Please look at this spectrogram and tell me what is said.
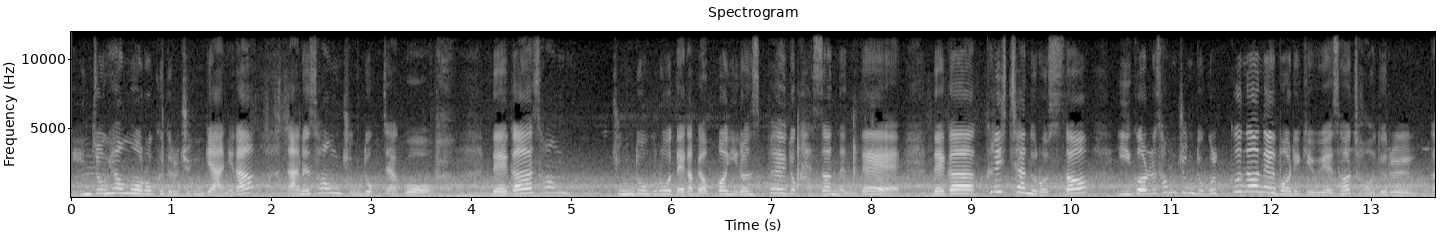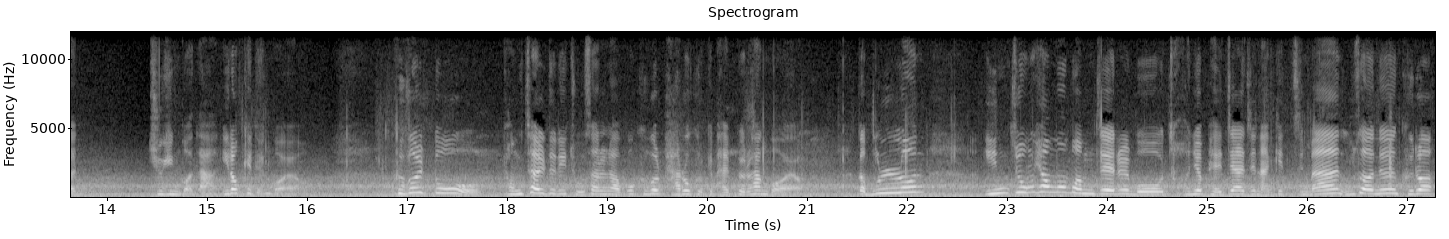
인종 혐오로 그들을 죽인 게 아니라 나는 성 중독자고 내가 성 중독으로 내가 몇 번 이런 스파이도 갔었는데 내가 크리스찬으로서 이거를 성 중독을 끊어내 버리기 위해서 저들을 그러니까 죽인 거다. 이렇게 된 거예요. 그걸 또 경찰들이 조사를 하고 그걸 바로 그렇게 발표를 한 거예요. 그러니까 물론 인종 혐오 범죄를 뭐 전혀 배제하진 않겠지만 우선은 그런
